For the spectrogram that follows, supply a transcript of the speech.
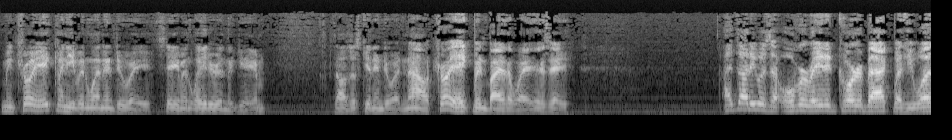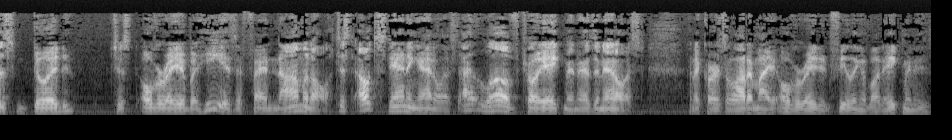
I mean, Troy Aikman even went into a statement later in the game. I'll just get into it now. Troy Aikman, by the way, is a. I thought he was an overrated quarterback, but he was good. Just overrated, but he is a phenomenal, just outstanding analyst. I love Troy Aikman as an analyst. And of course, a lot of my overrated feeling about Aikman is,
